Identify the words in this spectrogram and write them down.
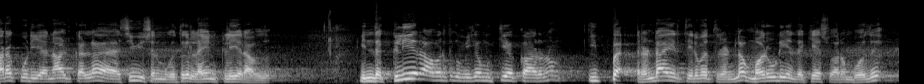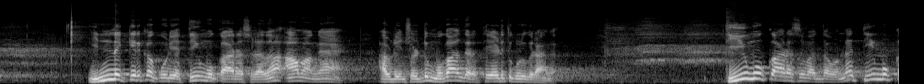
வரக்கூடிய நாட்களில் சிவி சண்முகத்துக்கு லைன் கிளியர் ஆகுது. இந்த கிளியர் ஆகிறதுக்கு மிக முக்கிய காரணம் இப்போ ரெண்டாயிரத்தி இருபத்தி ரெண்டில் மறுபடியும் இந்த கேஸ் வரும்போது இன்றைக்கி இருக்கக்கூடிய திமுக அரசில் தான் ஆமாங்க அப்படின்னு சொல்லிட்டு முகாந்திரத்தை எடுத்து கொடுக்குறாங்க. திமுக அரசு வந்த உடனே திமுக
